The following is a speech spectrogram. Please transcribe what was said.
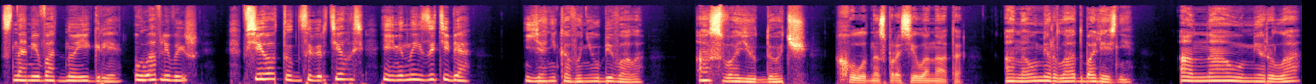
с нами в одной игре, улавливаешь? Все тут завертелось именно из-за тебя». «Я никого не убивала». «А свою дочь?» — холодно спросила Ната. «Она умерла от болезни». «Она умерла,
